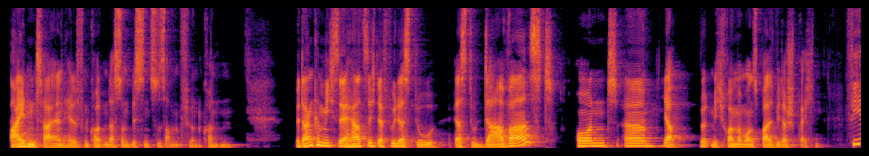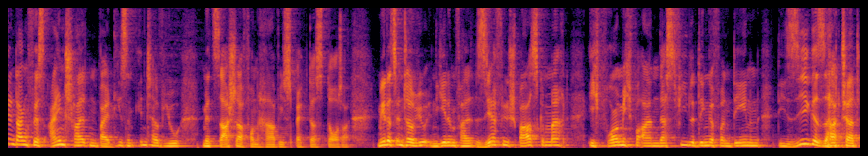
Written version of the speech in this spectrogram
beiden Teilen helfen konnten, das so ein bisschen zusammenführen konnten. Bedanke mich sehr herzlich dafür, dass du, dass du da warst und äh, ja, würde mich freuen, wenn wir uns bald wieder sprechen. Vielen Dank fürs Einschalten bei diesem Interview mit Sascha von Harvey Specters Daughter. Mir hat das Interview in jedem Fall sehr viel Spaß gemacht. Ich freue mich vor allem, dass viele Dinge von denen, die sie gesagt hat,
